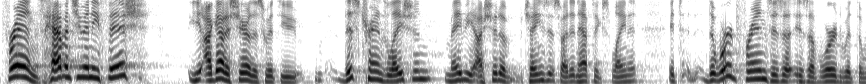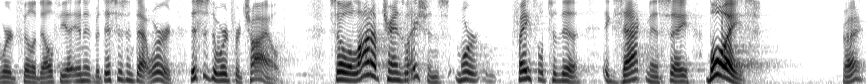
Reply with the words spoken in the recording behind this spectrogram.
Friends, haven't you any fish? I got to share this with you. This translation, maybe I should have changed it so I didn't have to explain it. It's, the word friends is a, is a word with the word Philadelphia in it, but this isn't that word. This is the word for child. So a lot of translations, more faithful to the exactness, say boys, right?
